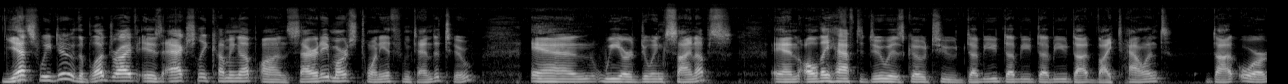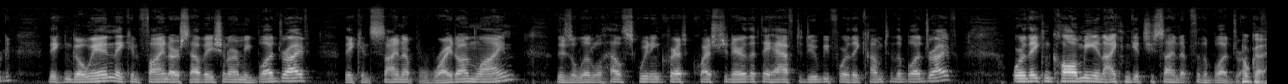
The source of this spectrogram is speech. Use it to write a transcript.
Yes, we do. The blood drive is actually coming up on Saturday, March 20th from 10 to 2. And we are doing signups. And all they have to do is go to www.vitalant.org. They can go in, they can find our Salvation Army blood drive. They can sign up right online. There's a little health screening questionnaire that they have to do before they come to the blood drive. Or they can call me and I can get you signed up for the blood drive. Okay.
